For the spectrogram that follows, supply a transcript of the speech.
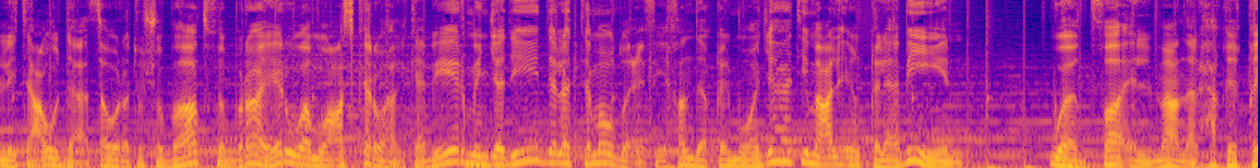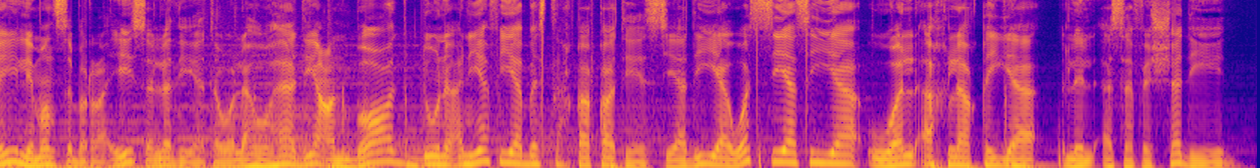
لتعود ثورة شباط فبراير ومعسكرها الكبير من جديد إلى التموضع في خندق المواجهة مع الانقلابيين. وإضفاء المعنى الحقيقي لمنصب الرئيس الذي يتولاه هادي عن بعد دون أن يفي باستحقاقاته السيادية والسياسية والأخلاقية للأسف الشديد.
